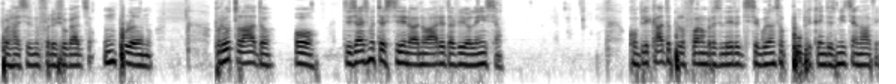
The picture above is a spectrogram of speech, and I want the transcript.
por racismo foram julgados, um por ano. Por outro lado, o 33º Anuário da Violência, complicado pelo Fórum Brasileiro de Segurança Pública em 2019,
